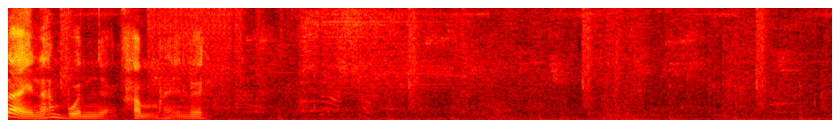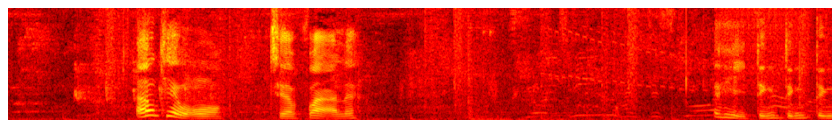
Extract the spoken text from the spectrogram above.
ได้นะบนเนี่ยคำให้เลย เอ้าเทวออกเสียฝ่าเลยเฮ้ยตึงตึงตึง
